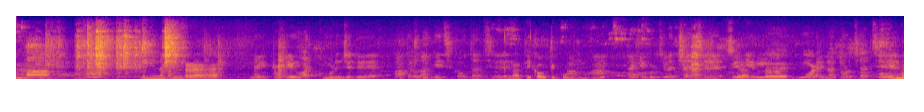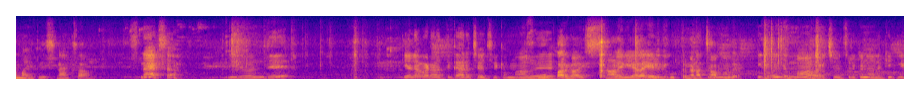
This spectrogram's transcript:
அம்மா. என்ன பண்ணுற நைட் ரொட்டீன் ஒர்க் முடிஞ்சது. பாத்திரம்லாம் தேய்ச்சி கவுத்தாச்சு. எல்லாத்தையும் கவுத்தி போடு. ஆமா. தண்ணி பிடிச்சி வச்சாச்சு. சிறப்பு. மோடையெல்லாம் தொடச்சாச்சு. என்னம்மா இது? ஸ்நாக்ஸா ஸ்நாக்ஸா இது வந்து இலை வடாத்துக்கு அரைச்சி வச்சிருக்கேன் மாவு. சூப்பர் காய்ஸ் நாளைக்கு இலை எழுதி கொடுத்துருங்க நான் சாப்பிடுறேன் இது வந்து மாவு அரைச்சி வச்சிருக்கேன். நாளைக்கு இட்லி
